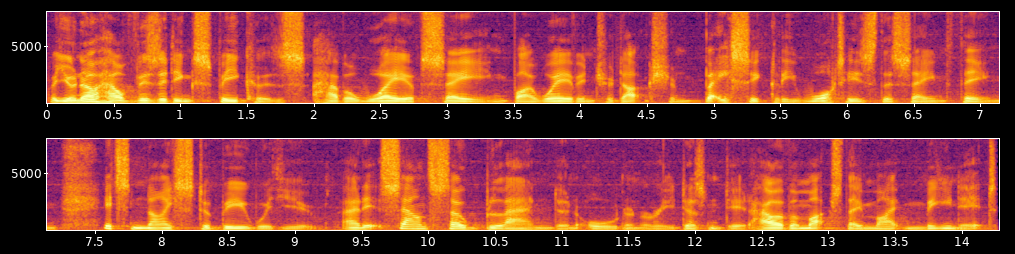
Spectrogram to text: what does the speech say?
But you know how visiting speakers have a way of saying, by way of introduction, basically what is the same thing? It's nice to be with you. And it sounds so bland and ordinary, doesn't it? However much they might mean it.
